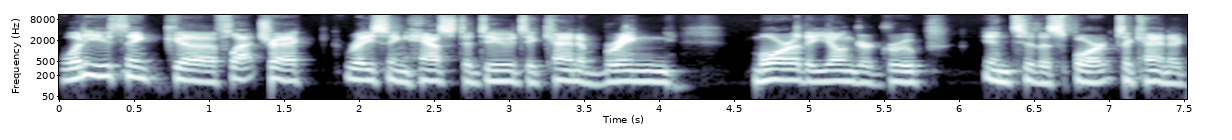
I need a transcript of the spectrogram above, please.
what do you think uh, flat track racing has to do to kind of bring more of the younger group into the sport to kind of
